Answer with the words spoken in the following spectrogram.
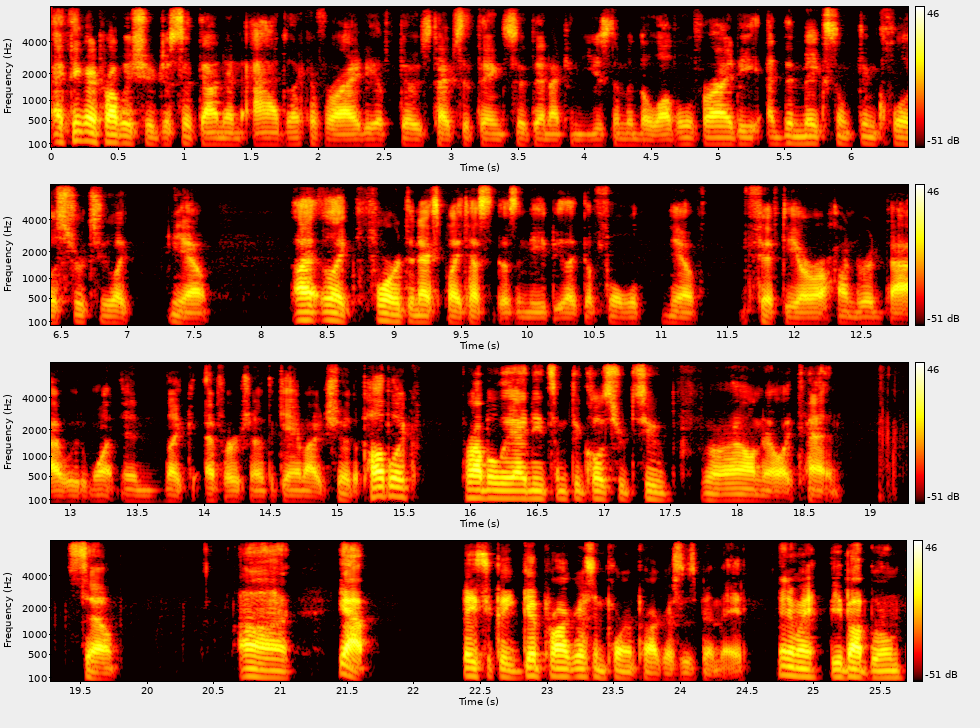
I think I probably should just sit down and add like a variety of those types of things so then I can use them in the level variety and then make something closer to like you know, I like for the next playtest, it doesn't need to be like the full, you know, 50 or 100 that I would want in like a version of the game I'd show the public. Probably I need something closer to, I don't know, like 10. So, uh, yeah, basically good progress, important progress has been made. Anyway, bebop boom.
